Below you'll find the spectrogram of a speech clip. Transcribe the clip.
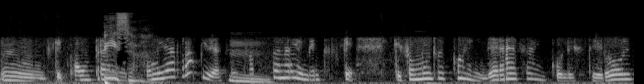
mm, que compran comida rápida. Mm. Son alimentos que, que son muy ricos en grasa, en colesterol,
